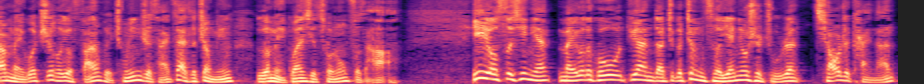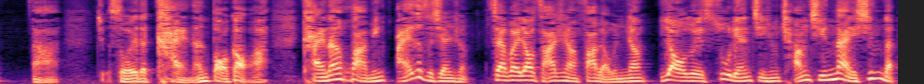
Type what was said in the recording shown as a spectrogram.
而，美国之后又反悔重新制裁，再次证明俄美关系错综复杂啊。一九四七年，美国的国务院的这个政策研究室主任乔治凯南。啊，就所谓的凯南报告啊，凯南化名 X 先生在外交杂志上发表文章，要对苏联进行长期耐心的、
